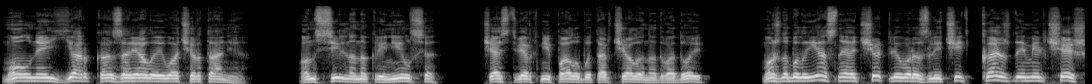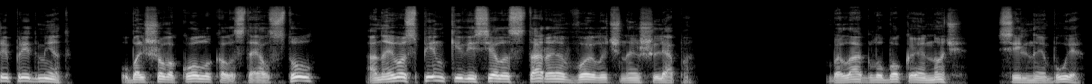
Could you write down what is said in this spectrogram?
Молния ярко озаряла его очертания. Он сильно накренился, часть верхней палубы торчала над водой. Можно было ясно и отчетливо различить каждый мельчайший предмет. У большого колокола стоял стул, а на его спинке висела старая войлочная шляпа. Была глубокая ночь, сильная буря,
